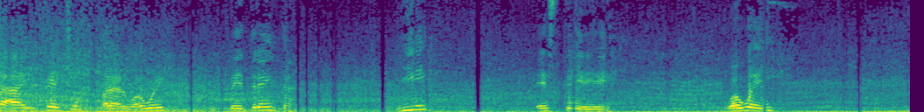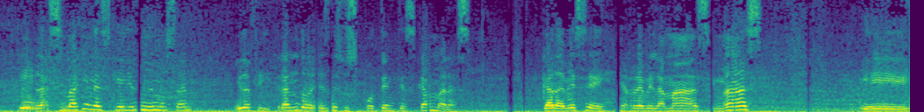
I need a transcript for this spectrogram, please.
ya hay fecha para el Huawei P30. Y este Huawei las imágenes que ellos mismos han ido filtrando es de sus potentes cámaras. Cada vez se revela más y más. Eh,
